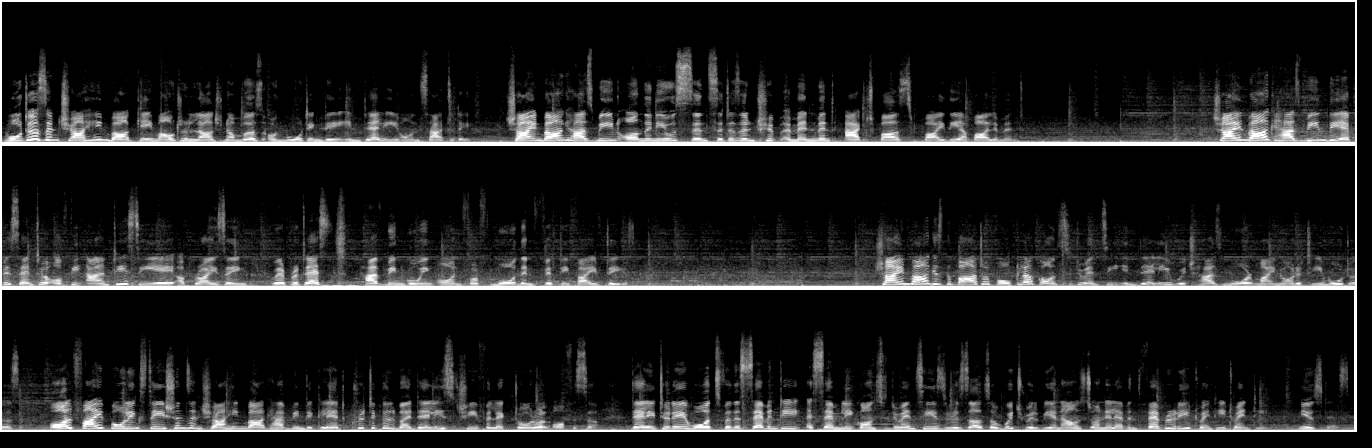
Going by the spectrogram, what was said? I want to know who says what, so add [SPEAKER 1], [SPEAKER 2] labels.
[SPEAKER 1] Voters in Shaheen Bagh came out in large numbers on voting day in Delhi on Saturday. Shaheen Bagh has been on the news since Citizenship Amendment Act passed by the parliament. Shaheen Bagh has been the epicenter of the anti-CAA uprising where protests have been going on for more than 55 days. Shaheen Bagh is the part of Okhla constituency in Delhi which has more minority voters. All five polling stations in Shaheen Bagh have been declared critical by Delhi's chief electoral officer. Delhi today votes for the 70 assembly constituencies, results of which will be announced on 11th February 2020. News Desk.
